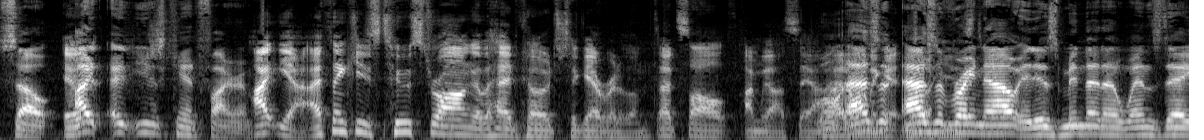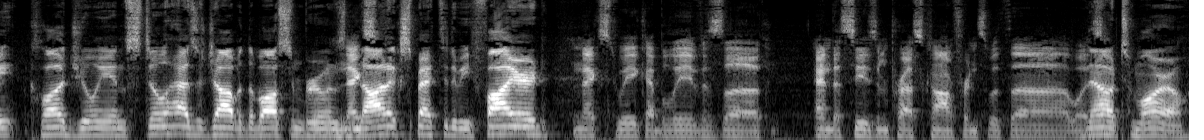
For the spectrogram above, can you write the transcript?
So It- I, I, you just can't fire him. I yeah, I think he's too strong of a head coach to get rid of him. That's all I'm gonna say. I Well, as as of right now, it is midnight on Wednesday. Claude Julien still has a job at the Boston Bruins, Next- not expected to be fired. next week I believe is the end of season press conference with uh. Now tomorrow.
